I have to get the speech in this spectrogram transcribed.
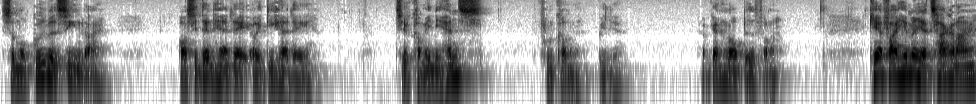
Så må Gud velsigne dig, også i den her dag og i de her dage, til at komme ind i hans fuldkommende vilje. Jeg vil gerne have lov at bede for dig. Kære far i himmel, jeg takker dig,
